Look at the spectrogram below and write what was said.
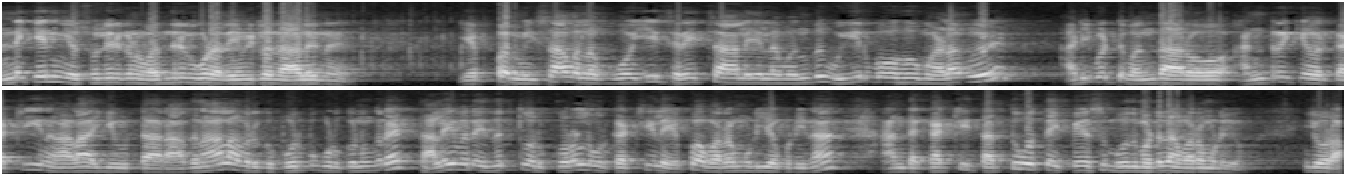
அன்னைக்கே நீங்கள் சொல்லியிருக்கணும் வந்திருக்க கூடாது என் வீட்டில் இருந்து ஆளுன்னு. எப்போ மிசாவில் போய் சிறைச்சாலையில் வந்து உயிர் போகும் அளவு அடிபட்டு வந்தாரோ அன்றைக்கு அவர் கட்சியின் ஆளாகி விட்டார். அதனால் அவருக்கு பொறுப்பு கொடுக்கணுங்கிற தலைவரை எதிர்த்து ஒரு குரல் ஒரு கட்சியில் எப்போ வர முடியும் அப்படின்னா அந்த கட்சி தத்துவத்தை பேசும்போது மட்டும்தான் வர முடியும். இங்கே ஒரு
